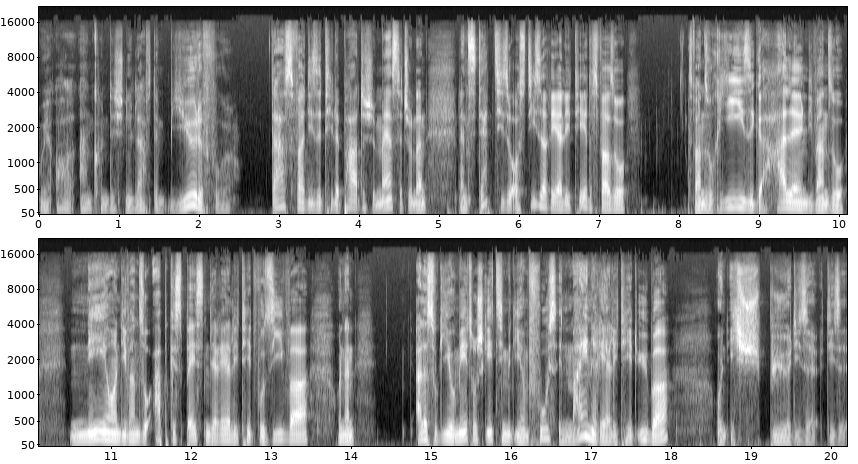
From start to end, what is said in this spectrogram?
we're all unconditionally loved and beautiful. Das war diese telepathische Message. Und dann, dann steppt sie so aus dieser Realität. Das war so, es waren so riesige Hallen, die waren so neon, die waren so abgespaced in der Realität, wo sie war. Und dann alles so geometrisch geht sie mit ihrem Fuß in meine Realität über und ich spüre diese, diese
